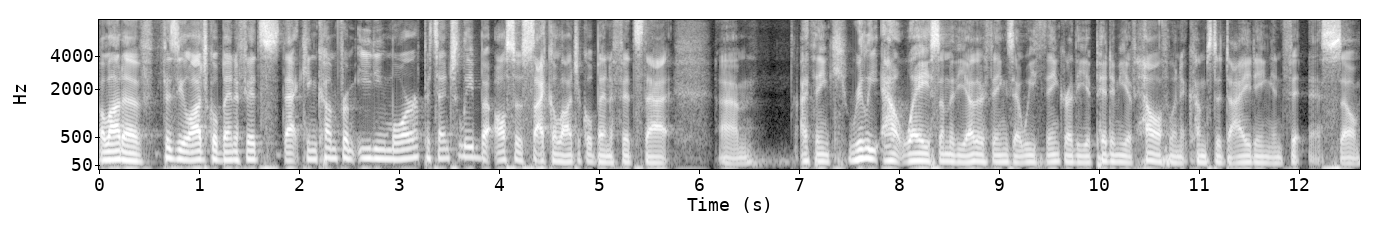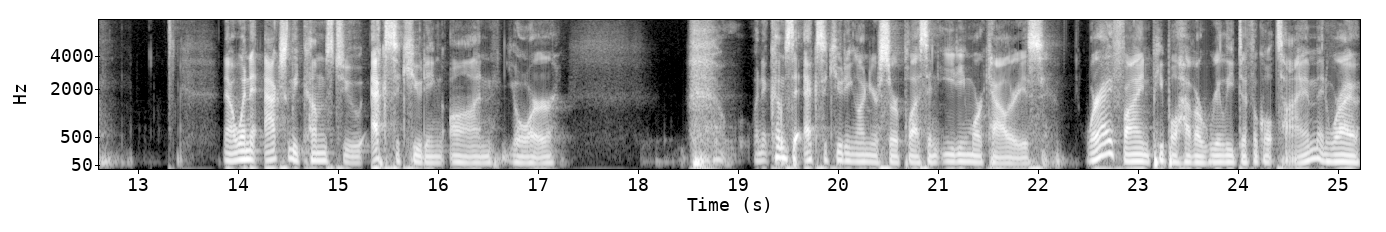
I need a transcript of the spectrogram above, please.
a lot of physiological benefits that can come from eating more potentially, but also psychological benefits that um, I think really outweigh some of the other things that we think are the epitome of health when it comes to dieting and fitness. So now, when it actually comes to executing on your when it comes to executing on your surplus and eating more calories, where I find people have a really difficult time and where I,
